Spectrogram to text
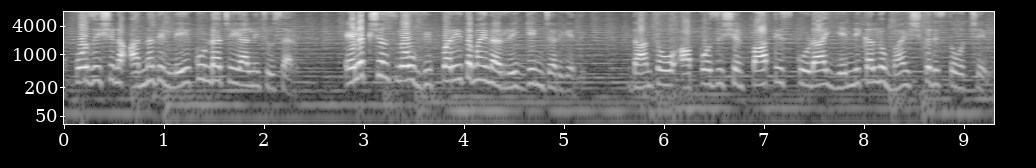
అపోజిషన్ అన్నది లేకుండా చేయాలని చూశారు. ఎలక్షన్స్లో విపరీతమైన రిగ్గింగ్ జరిగేది. దాంతో అపోజిషన్ పార్టీస్ కూడా ఎన్నికలను బహిష్కరిస్తూ వచ్చేవి.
